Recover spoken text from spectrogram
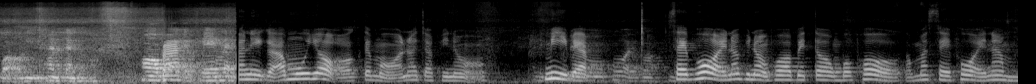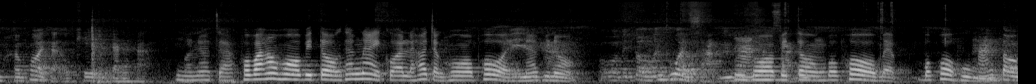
บอกเอาดีทันกันค่ะ ห่อพ่อยแข็งแหละอันนี้ก็เอาหมูยอออกแต่หมอเนาะจ้ะพี่น้องมีแบบห่อพ่อยบ่ใส่พ่อยเนาะพี่น้องพอไปตองบ่พ่อก็มาใส่พ่อยนำห่อพ่อยก็โอเคกันนะคะนี่เนาะจ้ะเพราะว่าเฮาห่อไปตองทั้งในก่อนแล้วเฮาจังห่อพ่อยนะพี่น้องเพราะว่าเป็นตองมันท่วนสันพอไปตองบ่พ่อแบบบ่พ่อหุ่มหางตอง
